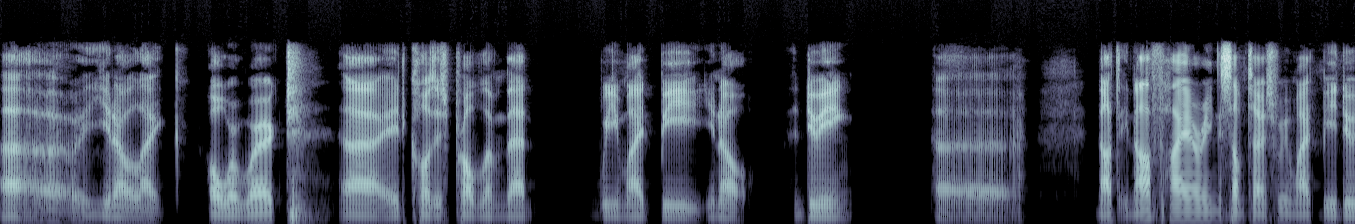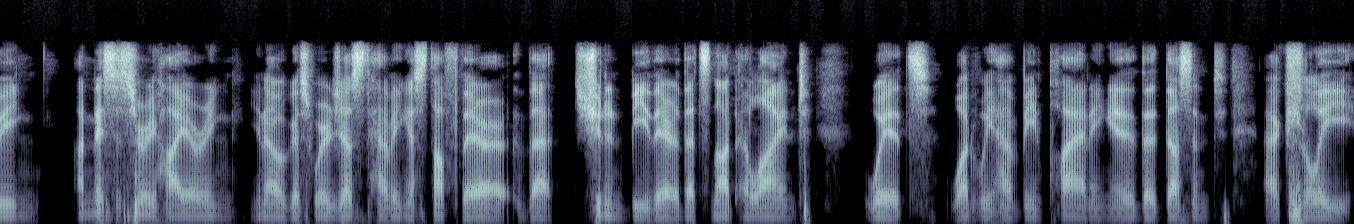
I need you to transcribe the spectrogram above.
uh you know like overworked. Uh, it causes problem that we might be you know doing uh not enough hiring. Sometimes we might be doing unnecessary hiring, you know, because we're just having a stuff there that shouldn't be there, that's not aligned with what we have been planning, uh, that doesn't actually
